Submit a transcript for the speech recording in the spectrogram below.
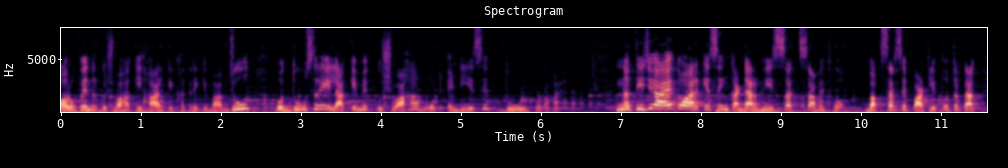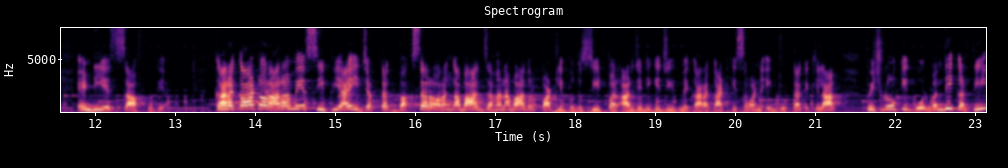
और उपेंद्र कुशवाहा की हार के खतरे के बावजूद वो दूसरे इलाके में कुशवाहा वोट एनडीए से दूर हो रहा है। नतीजे आए तो आर के सिंह का डर भी सच साबित हुआ। बक्सर से पाटलिपुत्र तक एनडीए साफ़ हो गया। काराकाट और आरा में सीपीआई, जब तक बक्सर, औरंगाबाद, जहानाबाद और पाटलिपुत्र सीट पर आरजेडी की जीत में काराकाट की सवर्ण एकजुटता के खिलाफ पिछड़ों की गोलबंदी करती,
